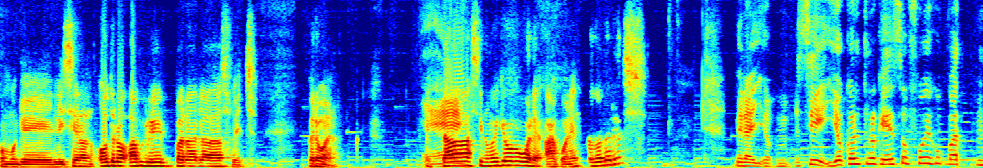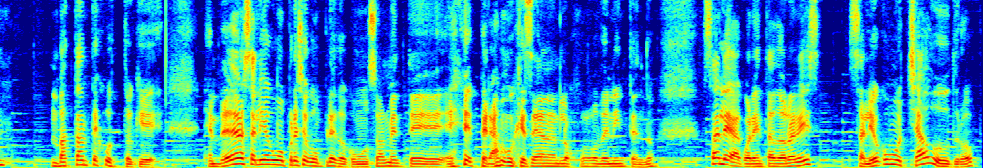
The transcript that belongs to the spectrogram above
como que le hicieron otro upgrade para la Switch. Pero bueno. Eh. si no me equivoco, a 40 dólares. Mira, yo, sí, yo encuentro que eso fue ba- bastante justo. Que en vez de haber salido como precio completo, como usualmente esperamos que sean los juegos de Nintendo, sale a 40 dólares. Salió como Shadow Drop.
